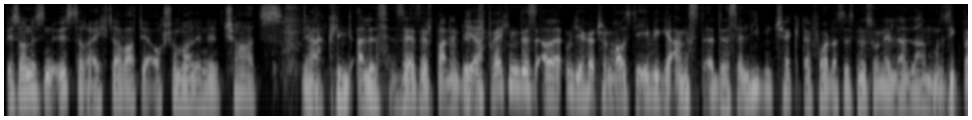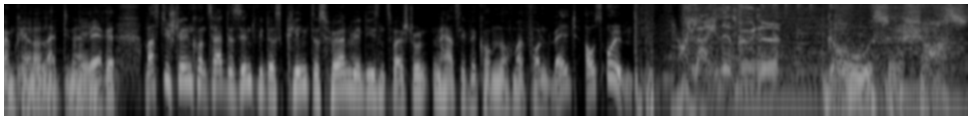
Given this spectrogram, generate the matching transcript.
Besonders in Österreich, da wart ihr auch schon mal in den Charts. Ja, klingt alles sehr, sehr spannend. Wir Ja. besprechen das, aber und ihr hört schon raus, die ewige Angst äh, des lieben Check davor, dass es nur so eine Lala-Musik beim Candlelight Dinner nee. wäre. Was die stillen Konzerte sind, wie das klingt, das hören wir in diesen zwei Stunden. Herzlich willkommen nochmal von Welt aus Ulm. Kleine Bühne, große Chance.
